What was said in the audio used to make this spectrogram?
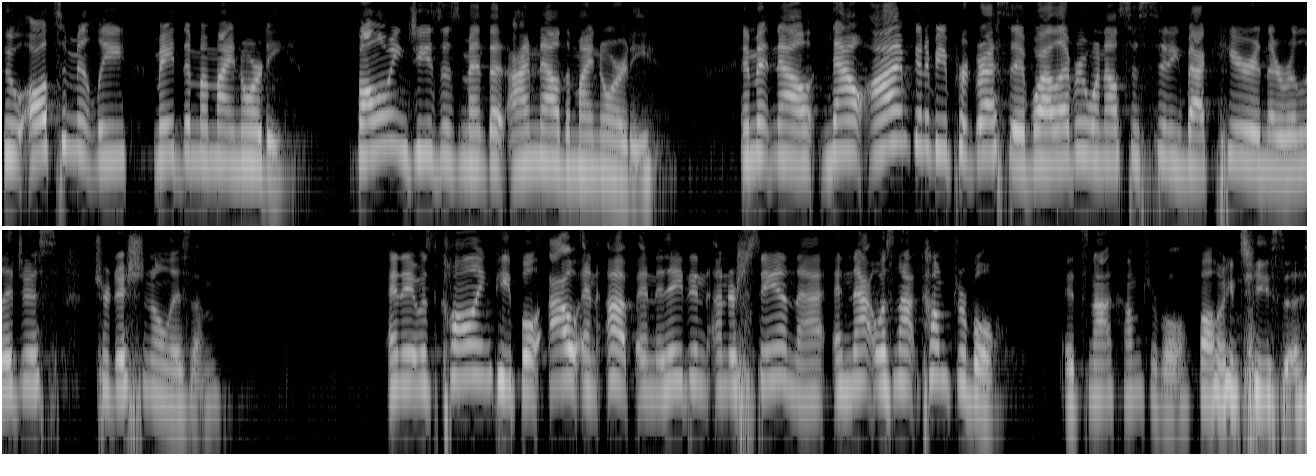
who ultimately made them a minority. Following Jesus meant that I'm now the minority. It meant now, now I'm going to be progressive while everyone else is sitting back here in their religious traditionalism. And it was calling people out and up, and they didn't understand that, and that was not comfortable. It's not comfortable following Jesus.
